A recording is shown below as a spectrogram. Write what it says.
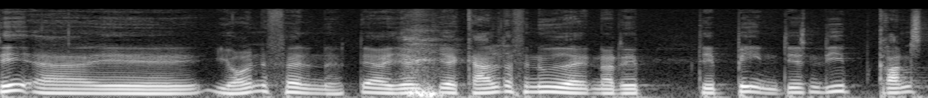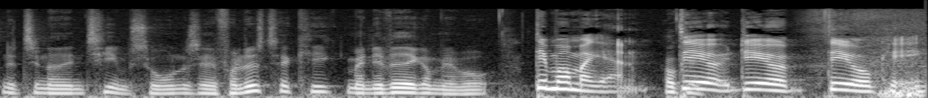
Det er øh, i øjnefaldene. Der, jeg, jeg kan aldrig finde ud af, når det, det er ben. Det er sådan lige grænsende til noget intim zone, så jeg får lyst til at kigge, men jeg ved ikke, om jeg må. det må man gerne. Okay. Det, er det, er det er okay.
